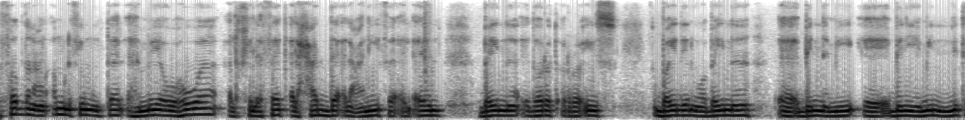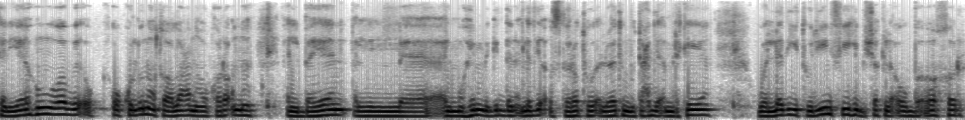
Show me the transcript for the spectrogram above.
فضلا عن أمر في منتهى الأهمية وهو الخلافات الحادة العنيفة الآن بين إدارة الرئيس بايدن وبين بنيامين نتنياهو وكلنا طالعنا وقرأنا البيان المهم جدا الذي أصدرته الولايات المتحدة الأمريكية والذي تدين فيه بشكل أو بآخر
